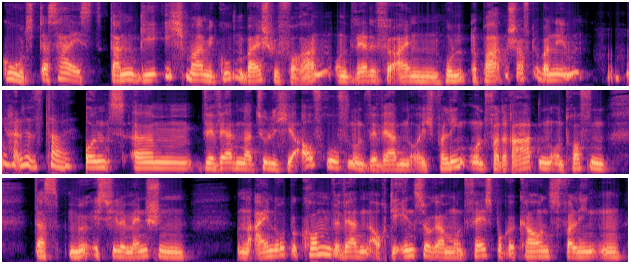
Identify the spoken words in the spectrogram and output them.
Gut, das heißt, dann gehe ich mal mit gutem Beispiel voran und werde für einen Hund eine Patenschaft übernehmen. Ja, das ist toll. Und ähm, wir werden natürlich hier aufrufen und wir werden euch verlinken und verdrahten und hoffen, dass möglichst viele Menschen einen Eindruck bekommen. Wir werden auch die Instagram- und Facebook-Accounts verlinken.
